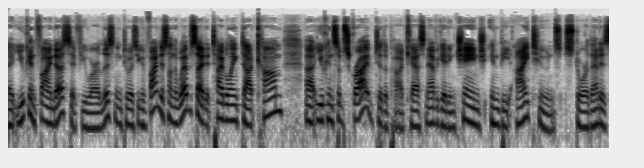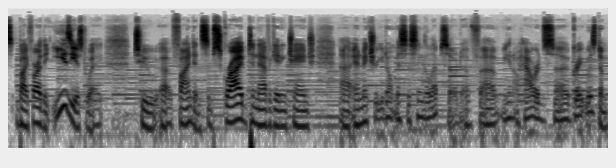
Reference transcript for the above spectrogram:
uh, you can find us if you are listening to us. You can find us on the website at TeibelInc.com. Uh, you can subscribe to the podcast Navigating Change in the iTunes store. That is by far the easiest way to uh, find and subscribe to Navigating Change, uh, and make sure you don't miss a single episode of uh, you know Howard's uh, great wisdom.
